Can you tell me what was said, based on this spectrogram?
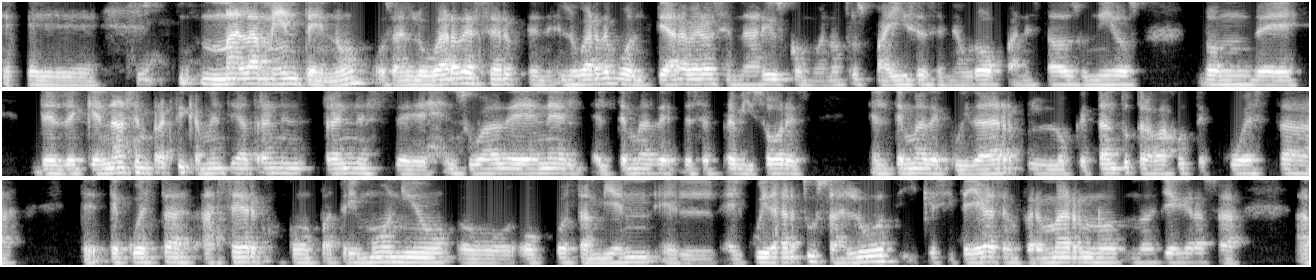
Eh, sí. malamente, ¿no? O sea, en lugar de ser, en lugar de voltear a ver escenarios como en otros países, en Europa, en Estados Unidos, donde desde que nacen prácticamente ya traen, traen este, en su ADN el, tema de, ser previsores, el tema de cuidar lo que tanto trabajo te cuesta, te, cuesta hacer como patrimonio o, también el, cuidar tu salud y que si te llegas a enfermar no, no llegas a,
